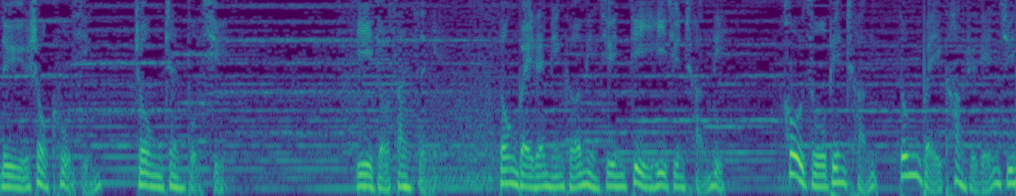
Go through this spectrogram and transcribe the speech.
屡受酷刑，忠贞不屈。”一九三四年，东北人民革命军第一军成立，后组编成东北抗日联军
